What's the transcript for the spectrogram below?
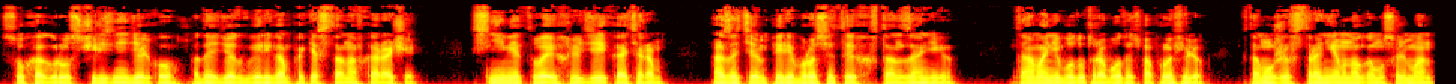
Сухогруз через недельку подойдет к берегам Пакистана в Карачи, снимет твоих людей катером, а затем перебросит их в Танзанию. Там они будут работать по профилю, к тому же в стране много мусульман,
